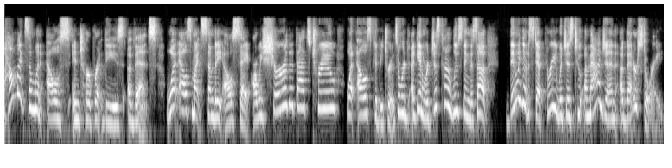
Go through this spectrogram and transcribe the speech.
how might someone else interpret these events? What else might somebody else say? Are we sure that that's true? What else could be true? And so we're again, we're just kind of loosening this up. Then we go to step three, which is to imagine a better story.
